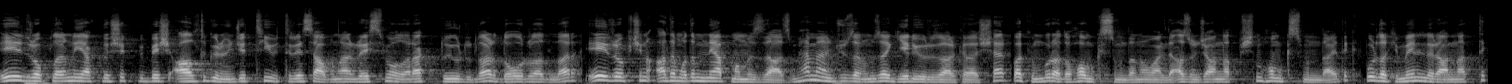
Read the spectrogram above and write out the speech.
Airdroplarını yaklaşık bir 5-6 gün önce Twitter hesabından resmi olarak duyurdular, doğruladılar. Airdrop için adım adım ne yapmamız lazım? Hemen cüzdanımıza geliyoruz arkadaşlar. Bakın burada home kısmında normalde az önce anlatmıştım home kısmındaydık. Buradaki menüleri anlattık.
